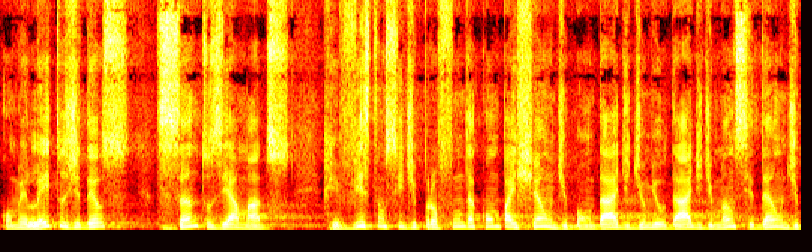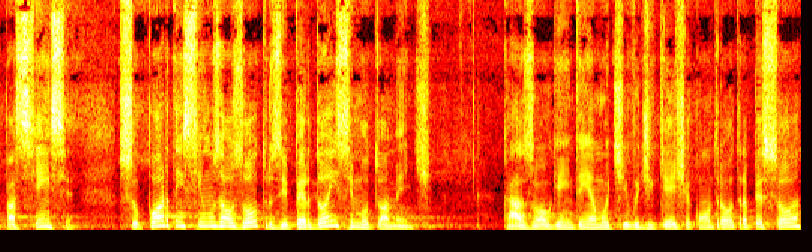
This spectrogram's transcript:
como eleitos de Deus, santos e amados, revistam-se de profunda compaixão, de bondade, de humildade, de mansidão, de paciência. Suportem-se uns aos outros e perdoem-se mutuamente. Caso alguém tenha motivo de queixa contra outra pessoa,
